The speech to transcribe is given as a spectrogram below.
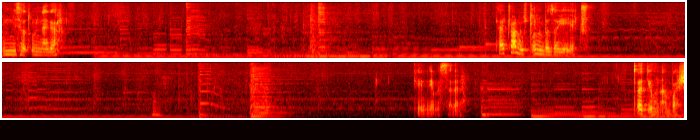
የሚሰጡን ነገር ታያችኋል። ውስጡንም በዛው እያያችሁ ይሄን የመሰለ ነው። ጥጥ የሆነ አምባሻ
